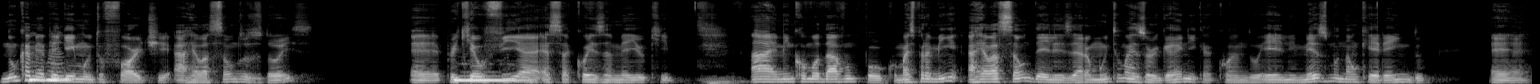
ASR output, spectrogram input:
Nunca me Uhum. apeguei muito forte à relação dos dois. É, porque eu via essa coisa meio que. Ai, me incomodava um pouco. Mas pra mim, a relação deles era muito mais orgânica quando ele, mesmo não querendo é,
